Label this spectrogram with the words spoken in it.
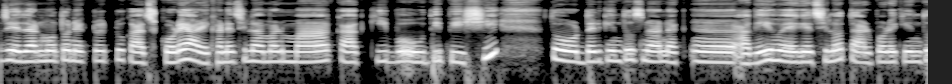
যে যার মতন একটু একটু কাজ করে। আর এখানে ছিল আমার মা, কাকি, বৌদি, পিসি। তো ওদের কিন্তু স্নান এক- আগেই হয়ে গেছিল। তারপরে কিন্তু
